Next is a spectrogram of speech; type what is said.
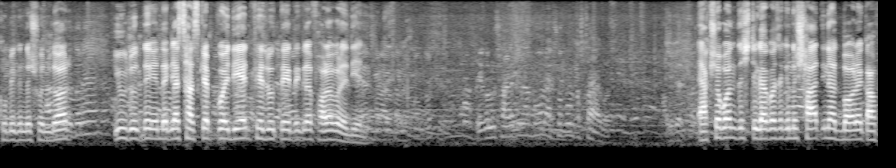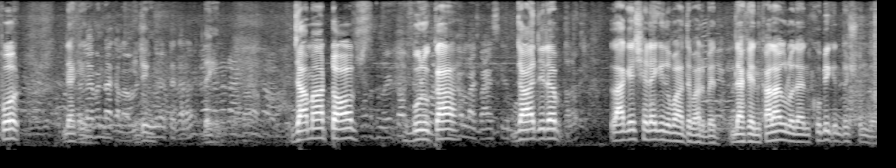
খুবই কিন্তু সুন্দর। ইউটিউব থেকে দেখলে সাবস্ক্রাইব করে দিন ফেসবুক থেকে দেখলে ফলো করে দিন এগুলো সাড়ে তিন হাত বহর একশো পঞ্চাশ টাকা করে। একশো পঞ্চাশ টাকা করে কিন্তু সাড়ে তিন হাত বড় কাপড়। দেখেন দেখেন জামা টপস বুরকা যা যেটা লাগে সেটাই কিন্তু বানাতে পারবেন। দেখেন কালারগুলো দেন খুবই কিন্তু সুন্দর।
